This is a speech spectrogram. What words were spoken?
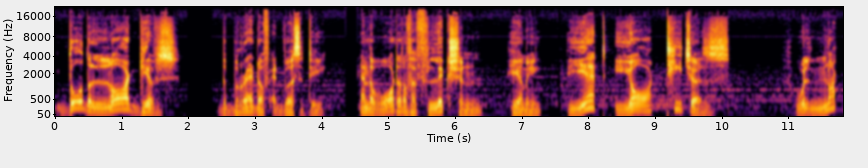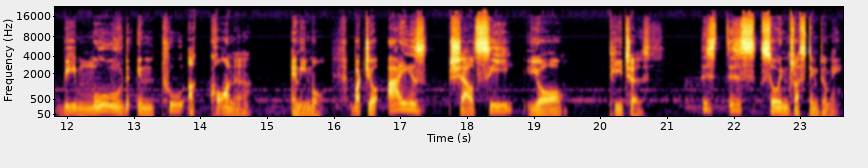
though the Lord gives the bread of adversity and the water of affliction, hear me, yet your teachers will not be moved into a corner anymore, but your eyes shall see your teachers. This, this is so interesting to me.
